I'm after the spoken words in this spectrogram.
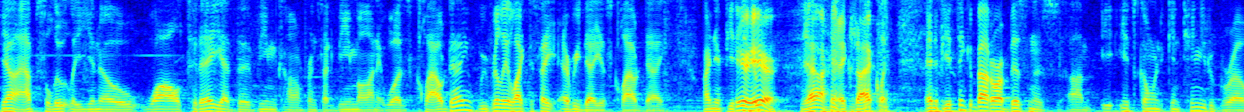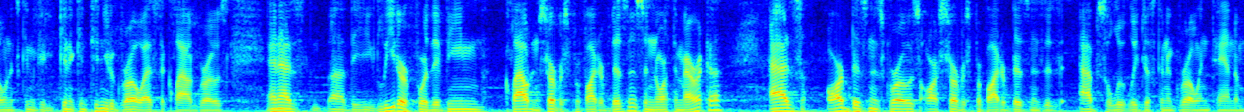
Yeah, absolutely. You know, while today at the Veeam conference at VeeamON it was Cloud Day, we really like to say every day is Cloud Day. Right, and if you here, think here. Of, yeah, exactly. and if you think about our business, um, it, it's going to continue to grow and it's going to, going to continue to grow as the cloud grows. And as uh, the leader for the Veeam cloud and service provider business in North America, as our business grows, our service provider business is absolutely just going to grow in tandem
